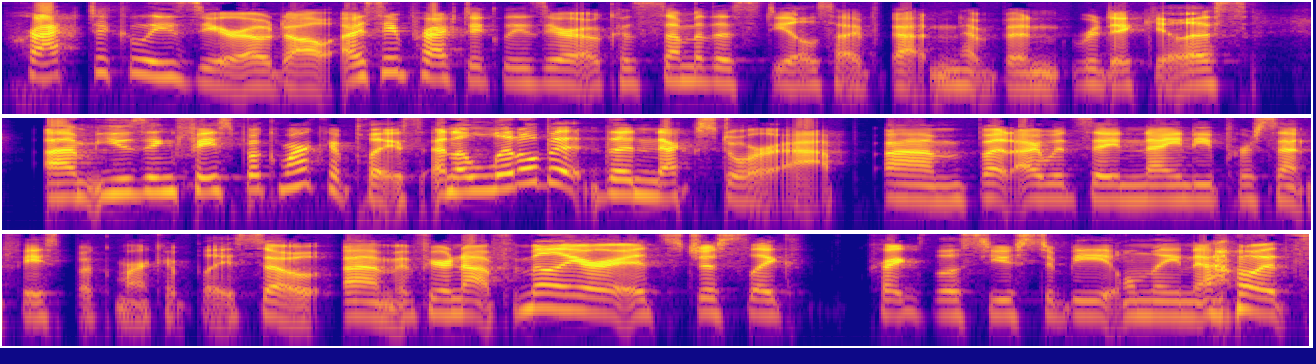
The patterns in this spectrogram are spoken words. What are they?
practically zero dollars. I say practically zero because some of the steals I've gotten have been ridiculous. Um, using Facebook Marketplace and a little bit the Nextdoor app, um, but I would say 90% Facebook Marketplace. So um, if you're not familiar, it's just like Craigslist used to be, only now it's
